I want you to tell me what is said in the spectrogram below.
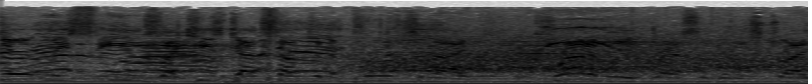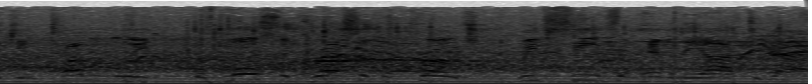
certainly seems like he's got something to prove tonight. Incredibly aggressive in his striking. Probably the most aggressive approach we've seen from him in the octagon.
